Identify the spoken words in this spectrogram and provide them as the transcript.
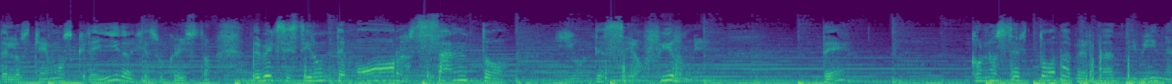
de los que hemos creído en Jesucristo debe existir un temor santo y un deseo firme de conocer toda verdad divina,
